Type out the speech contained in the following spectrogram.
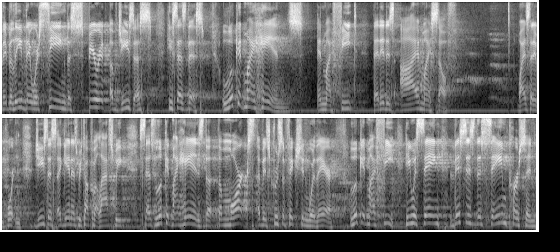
they believed they were seeing the spirit of Jesus. He says this Look at my hands and my feet, that it is I myself. Why is that important? Jesus, again, as we talked about last week, says, Look at my hands. The, the marks of his crucifixion were there. Look at my feet. He was saying, This is the same person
